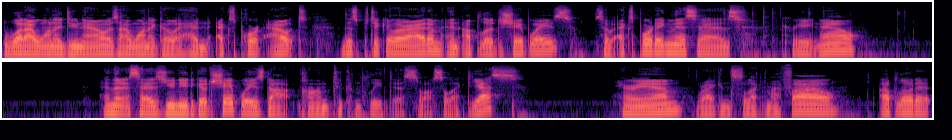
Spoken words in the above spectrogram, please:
what I want to do now is I want to go ahead and export out this particular item and upload to Shapeways. So exporting this as create now. And then it says you need to go to shapeways.com to complete this. So I'll select yes. Here I am where I can select my file, upload it.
